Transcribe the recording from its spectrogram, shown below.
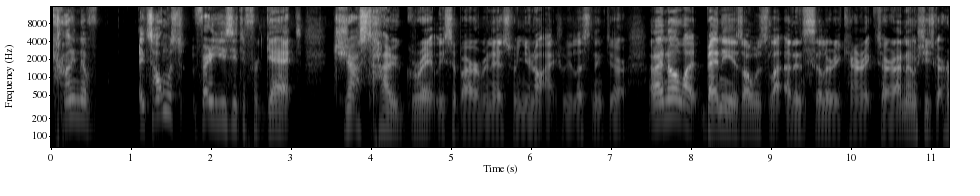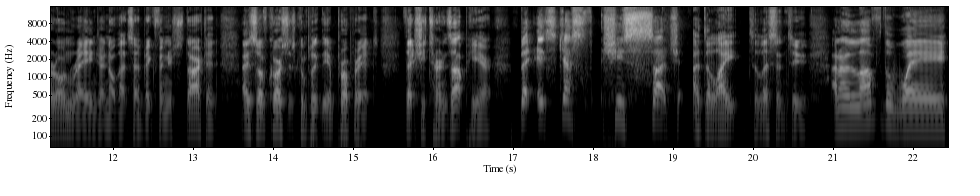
kind of, it's almost very easy to forget just how great Lisa Bowerman is when you're not actually listening to her. And I know like Benny is always like an ancillary character. I know she's got her own range. I know that's how Big Finish started. And so of course it's completely appropriate that she turns up here. But it's just she's such a delight to listen to. And I love the way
